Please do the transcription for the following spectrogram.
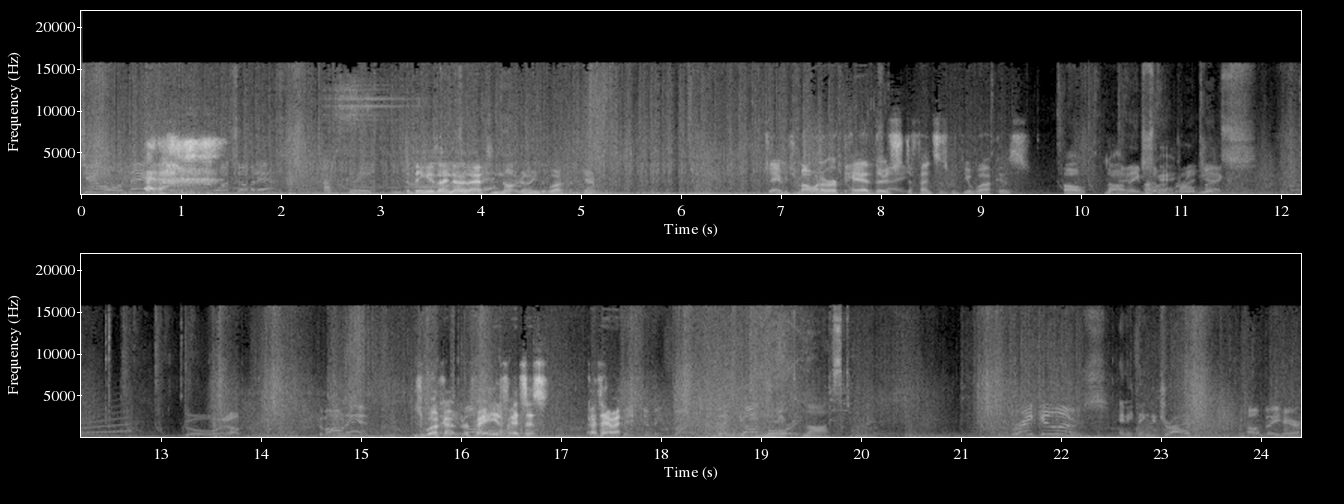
Two on there. you want some of this? Upgrade. The thing is, I know that's not going to work on camera. James, you might want to repair those defenses with your workers. Oh, I'll well, make some okay. improvements. Going up. Come on in. Use your worker. Repair your defenses. God damn it. This should be fun. Let's go for Unit lost. Break it loose. Anything to drive? Humvee here.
